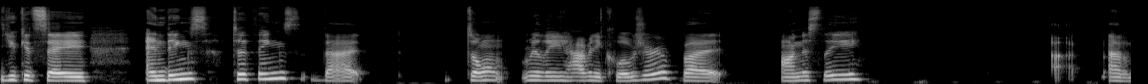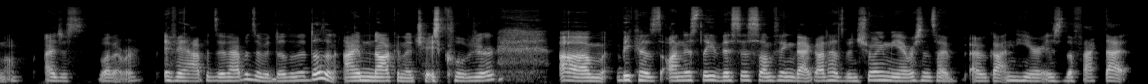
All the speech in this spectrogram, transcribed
you could say endings to things that don't really have any closure, but honestly, I, I don't know. I just, whatever. If it happens, it happens. If it doesn't, it doesn't. I'm not going to chase closure um, because honestly, this is something that God has been showing me ever since I've, I've gotten here is the fact that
